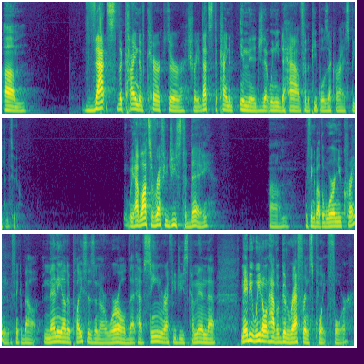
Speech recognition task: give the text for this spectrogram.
Um, that's the kind of character trait, that's the kind of image that we need to have for the people Zechariah is speaking to. We have lots of refugees today. Um, we think about the war in Ukraine. We think about many other places in our world that have seen refugees come in that maybe we don't have a good reference point for.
